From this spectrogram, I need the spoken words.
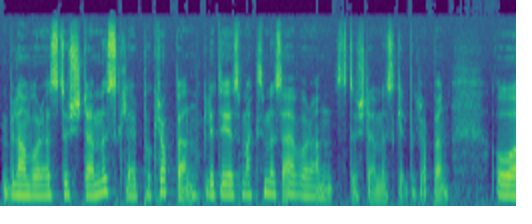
bland våra största muskler på kroppen. Gluteus maximus är vår största muskel på kroppen. Och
